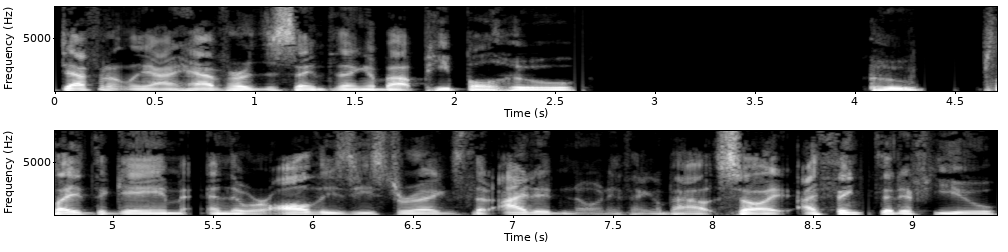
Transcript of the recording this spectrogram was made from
definitely i have heard the same thing about people who who played the game and there were all these easter eggs that i didn't know anything about. So i, I think that if you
